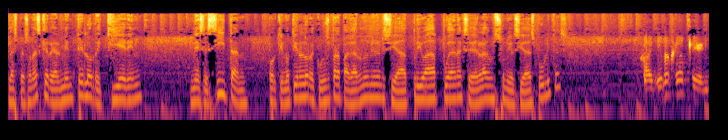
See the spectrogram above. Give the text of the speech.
las personas que realmente lo requieren, necesitan, porque no tienen los recursos para pagar una universidad privada, puedan acceder a las universidades públicas? Pues yo no creo que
